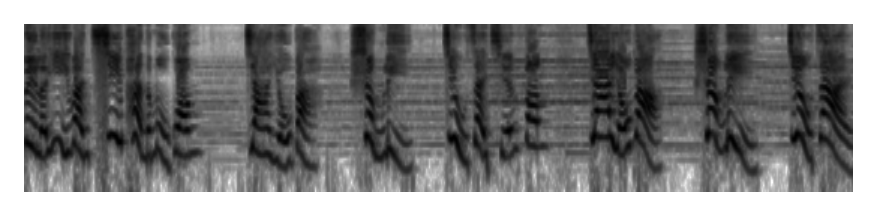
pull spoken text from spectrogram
为了亿万期盼的目光，加油吧！胜利就在前方，加油吧！胜利就在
